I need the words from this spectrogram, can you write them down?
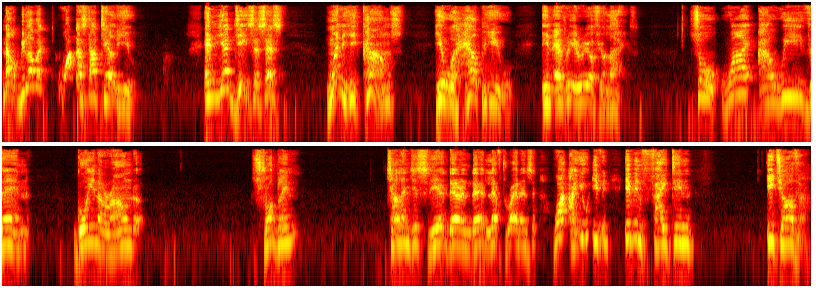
now, beloved, what does that tell you? And yet Jesus says, when he comes, he will help you in every area of your life. So why are we then going around struggling, challenges here, there, and there, left, right, and say, Why are you even even fighting each other?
